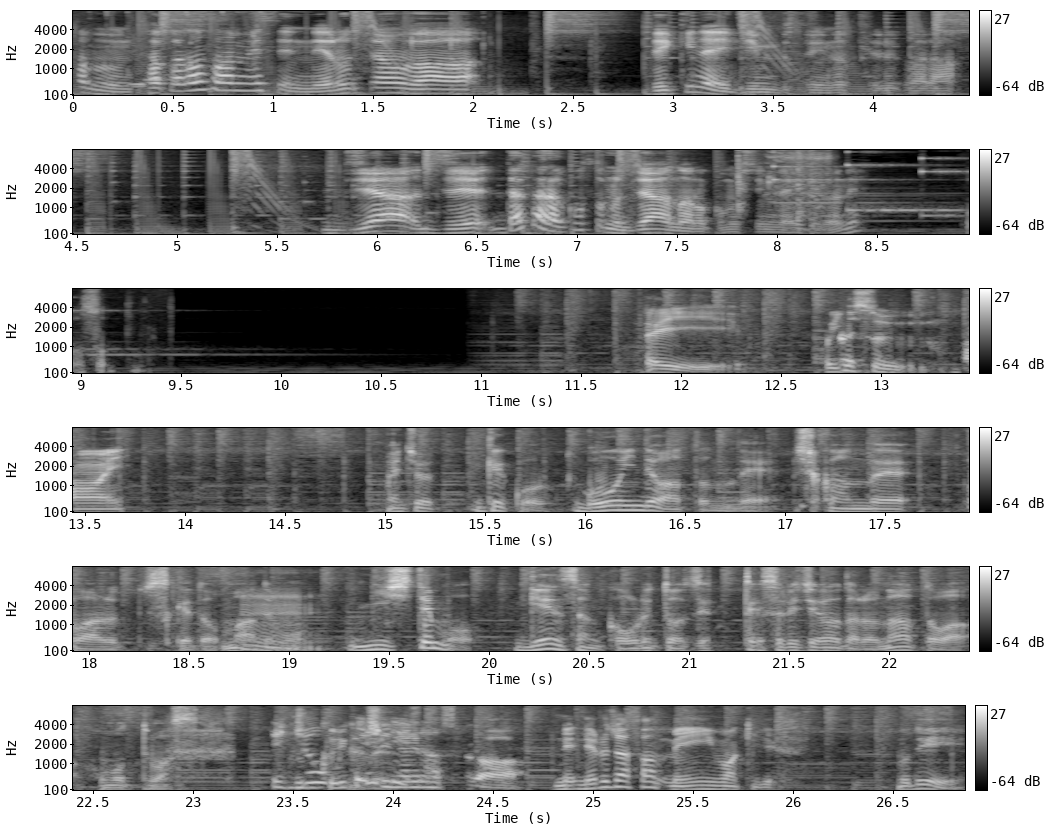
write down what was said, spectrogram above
多分高田さん目線ネロちゃんはできない人物になってるから。じゃあじゃだからこそのじゃあなのかもしれないけどね。そうそう。はい。ですはいまあ一応結構強引ではあったので主観ではあるんですけどまあでも、にしても源さんか俺とは絶対すれ違うだろうなとは思ってます。一応繰り返しになりますが、ね、ネルジャーさんメイン脇です。ので、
